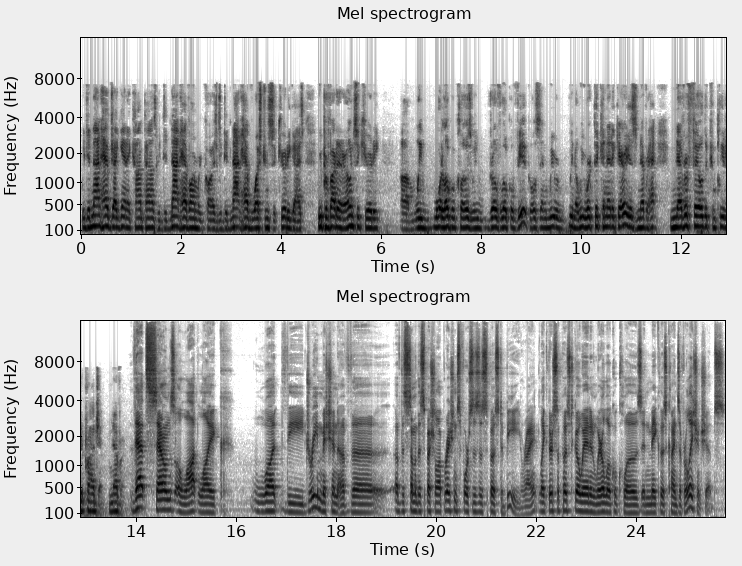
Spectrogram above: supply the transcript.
We did not have gigantic compounds. We did not have armored cars. We did not have Western security guys. We provided our own security. Um, we wore local clothes, we drove local vehicles, and we were, you know, we worked the kinetic areas. Never had, never failed to complete a project. Never. That sounds a lot like what the dream mission of the of the some of the special operations forces is supposed to be, right? Like they're supposed to go in and wear local clothes and make those kinds of relationships.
